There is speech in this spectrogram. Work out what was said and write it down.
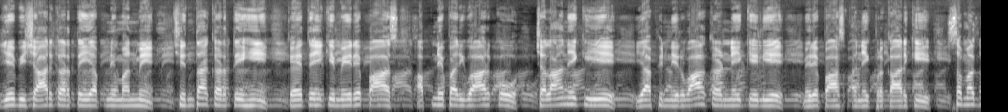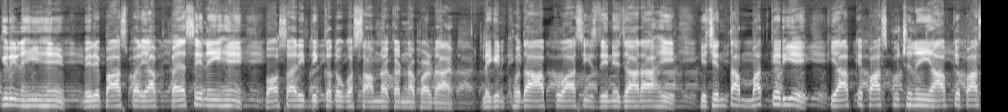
ये विचार करते हैं अपने मन में, चिंता करते हैं, कहते हैं कि मेरे पास अपने परिवार को चलाने के लिए या फिर निर्वाह करने के लिए मेरे पास पास अनेक प्रकार की सामग्री नहीं है। मेरे पास पर्याप्त पैसे नहीं है। बहुत सारी दिक्कतों का सामना करना पड़ रहा है। लेकिन खुदा आपको आशीष देने जा रहा है। कि चिंता मत करिए कि आपके पास कुछ नहीं, आपके पास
